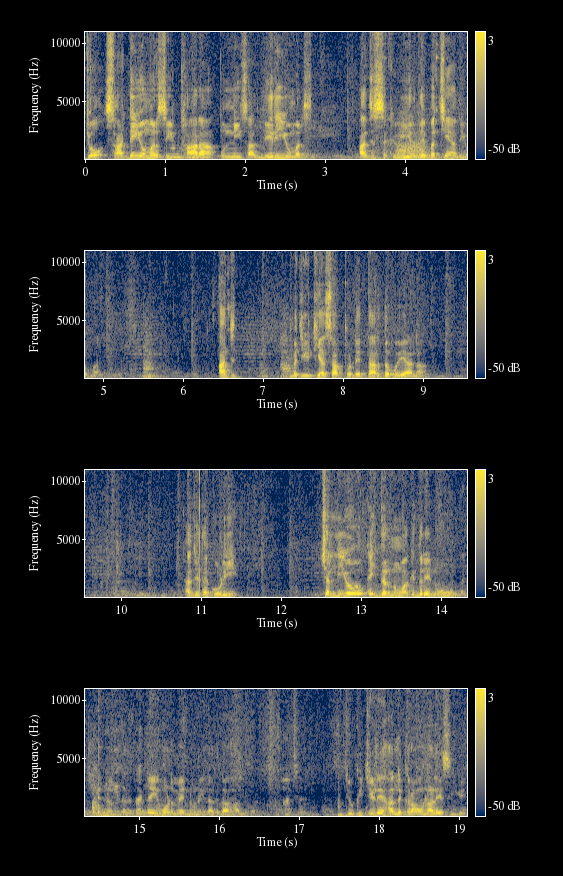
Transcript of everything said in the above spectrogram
ਜੋ ਸਾਡੀ ਉਮਰ ਸੀ 18 19 ਸਾਲ ਮੇਰੀ ਉਮਰ ਸੀ ਅੱਜ ਸੁਖਵੀਰ ਦੇ ਬੱਚਿਆਂ ਦੀ ਉਮਰ। ਅੱਜ ਮਜੀਠੀਆ ਸਾਹਿਬ ਤੁਹਾਡੇ ਦਰਦ ਹੋਇਆ ਨਾ ਅਜੇ ਤਾਂ ਗੋਲੀ ਚੱਲੀ ਉਹ ਇੱਧਰ ਨੂੰ ਆ ਕਿਧਰੇ ਨੂੰ? ਮੈਨੂੰ- ਨਹੀਂ ਹੁਣ ਮੈਨੂੰ ਨਹੀਂ ਲੱਗਦਾ ਹੱਲ। ਹੋ ਕਿਉਂਕਿ ਜਿਹੜੇ ਹੱਲ ਕਰਾਉਣ ਵਾਲੇ ਸੀਗੇ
